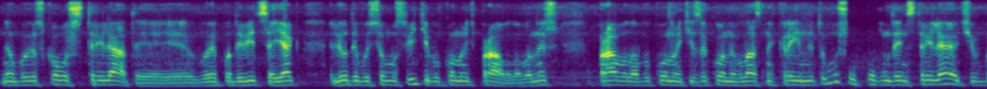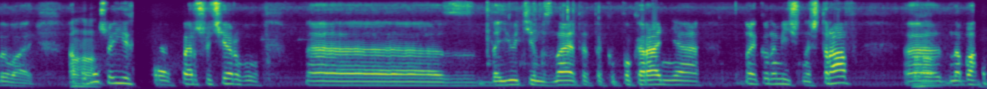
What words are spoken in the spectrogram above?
не обов'язково ж стріляти. Ви подивіться, як люди в усьому світі виконують правила. Вони ж правила виконують і закони власних країн не тому, що кожен день стріляють чи вбивають, а Ага. тому, що їх е, в першу чергу дають їм, знаєте, таке покарання, ну економічне штраф. е, Ага. Набагато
